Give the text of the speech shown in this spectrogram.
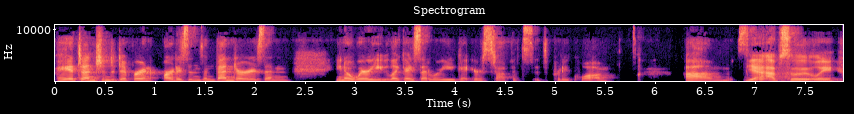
pay attention to different artisans and vendors and you know where you like I said where you get your stuff it's it's pretty cool. Um, so- yeah, absolutely.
